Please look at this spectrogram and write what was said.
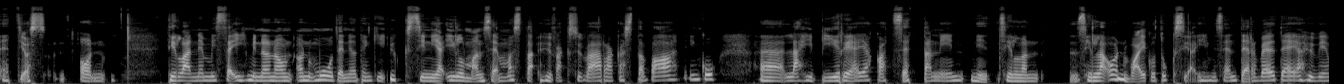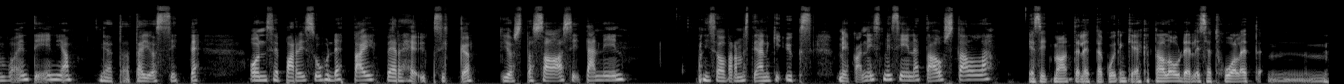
että jos on tilanne, missä ihminen on, on muuten jotenkin yksin ja ilman semmoista hyväksyvää, rakastavaa niin ää, lähipiiriä ja katsetta, niin, niin silloin sillä on vaikutuksia ihmisen terveyteen ja hyvinvointiin. Ja, ja tota, jos sitten on se parisuhde tai perheyksikkö, josta saa sitä, niin, niin se on varmasti ainakin yksi mekanismi siinä taustalla. Ja sitten mä ajattelen, että kuitenkin ehkä taloudelliset huolet mm,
